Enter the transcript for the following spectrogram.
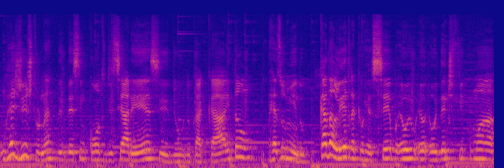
um registro, né, desse encontro de cearense, do, do Kaká. Então, resumindo, cada letra que eu recebo, eu, eu, eu identifico uma,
